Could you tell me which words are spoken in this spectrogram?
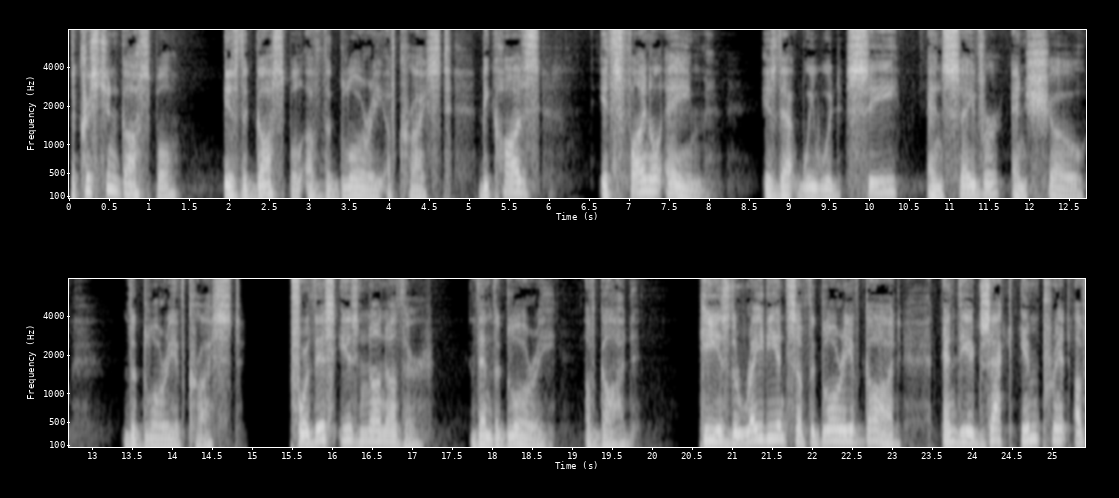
The Christian gospel is the gospel of the glory of Christ because its final aim is that we would see and savor and show the glory of Christ. For this is none other than the glory of God. He is the radiance of the glory of God and the exact imprint of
